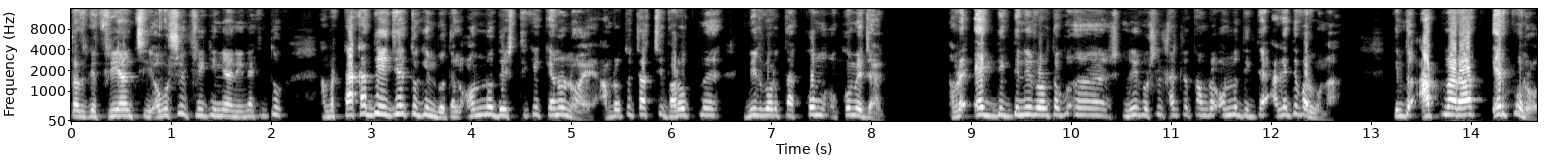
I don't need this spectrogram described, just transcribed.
তাদেরকে ফ্রি আনছি। অবশ্যই ফ্রি কিনে আনি না, কিন্তু আমরা টাকা দিয়ে যেহেতু কিনবো, তাহলে অন্য দেশ থেকে কেন নয়? আমরা তো চাচ্ছি ভারত নির্ভরতা কম, কমে যাক। আমরা এক দিক দিয়ে নির্ভরতা নির্ভরশীল থাকলে তো আমরা অন্য দিক দিয়ে আগাইতে পারব না। কিন্তু আপনারা, এরপরও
